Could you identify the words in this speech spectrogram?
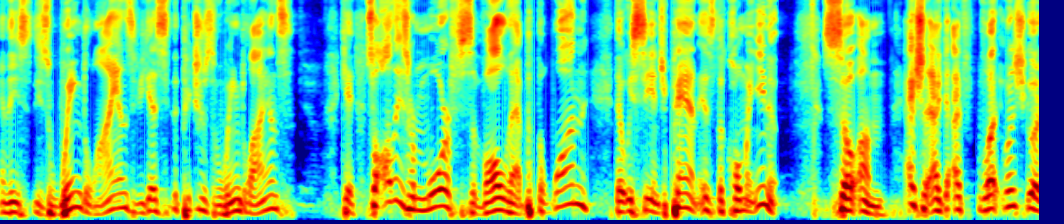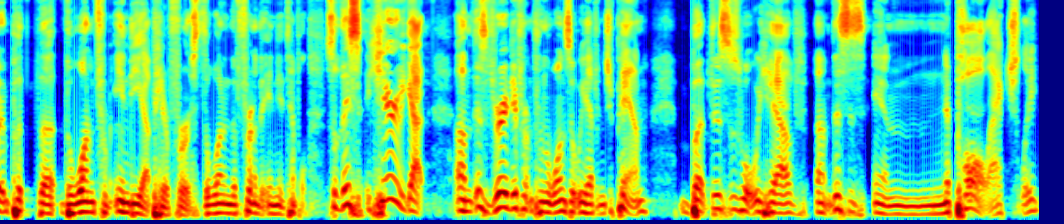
and these these winged lions. Have you guys seen the pictures of winged lions? Okay, so all these are morphs of all that, but the one that we see in Japan is the Koma Inu. So, um, actually, I, I, why don't you go ahead and put the, the one from India up here first, the one in the front of the Indian temple. So this here we got um, this is very different from the ones that we have in Japan, but this is what we have. Um, this is in Nepal actually,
